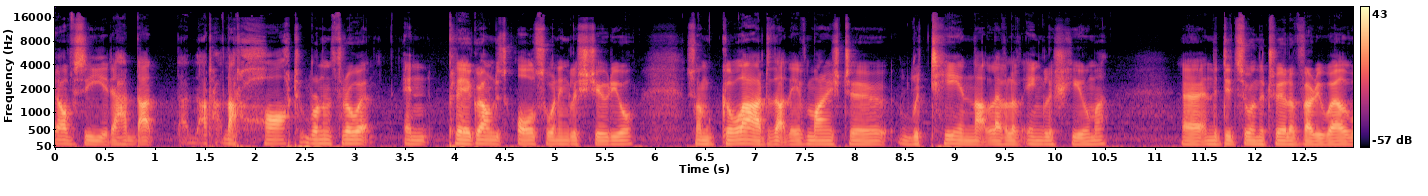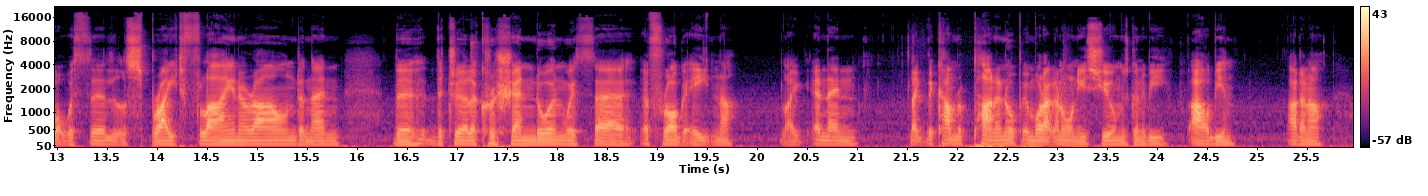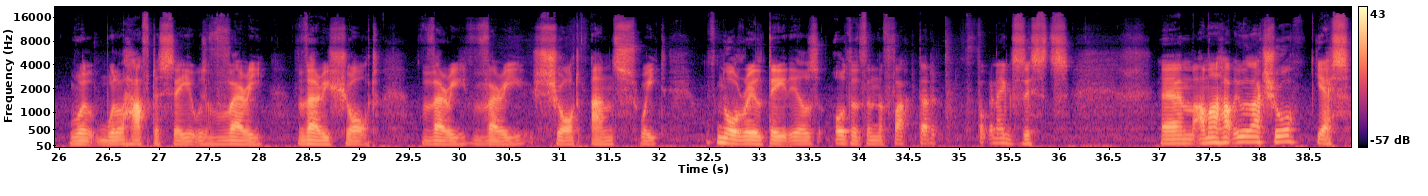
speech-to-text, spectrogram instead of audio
obviously it had that that, that heart running through it. And Playground is also an English studio, so I'm glad that they've managed to retain that level of English humour. Uh, and they did so in the trailer very well. What with the little sprite flying around, and then the the trailer crescendoing with uh, a frog eating her, like, and then like the camera panning up in what I can only assume is going to be Albion. I don't know. We'll we'll have to see. It was very very short, very, very short and sweet, with no real details other than the fact that it fucking exists. Um, am I happy with that show? Yes,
